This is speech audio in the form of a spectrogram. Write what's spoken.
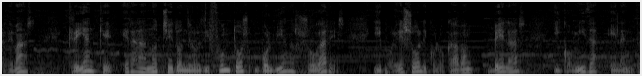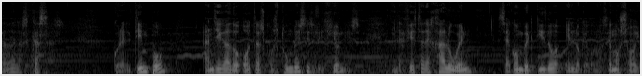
Además, creían que era la noche donde los difuntos volvían a sus hogares y por eso le colocaban velas y comida en la entrada de las casas. Con el tiempo han llegado otras costumbres y religiones y la fiesta de Halloween se ha convertido en lo que conocemos hoy.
